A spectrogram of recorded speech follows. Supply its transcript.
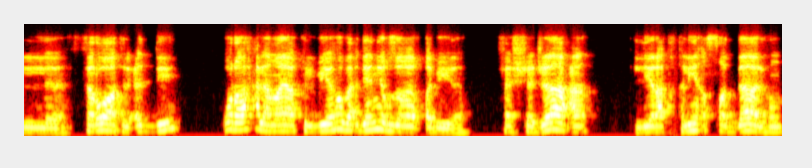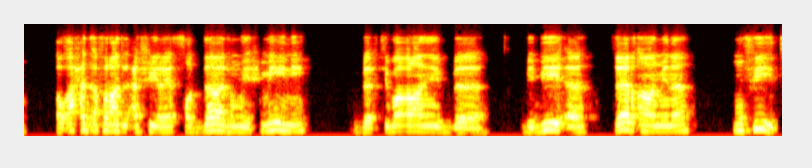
الثروات العدي وراح على ما يأكل بيها وبعدين يغزو غير قبيلة. فالشجاعة اللي راح تخليني اتصدى لهم أو أحد أفراد العشيرة يتصدى لهم ويحميني. باعتباراني ببيئة غير آمنة مفيد.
